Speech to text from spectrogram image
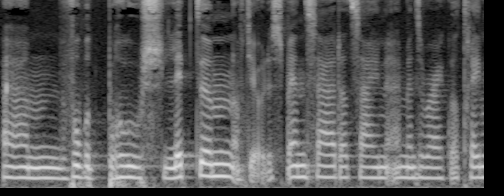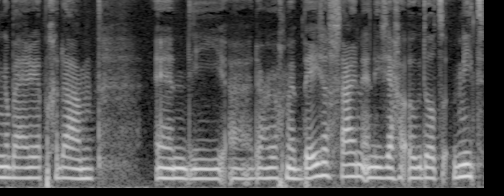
Um, bijvoorbeeld Bruce Lipton of Joe Dispenza, dat zijn mensen waar ik wel trainingen bij heb gedaan. En die daar heel erg mee bezig zijn. En die zeggen ook dat niet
